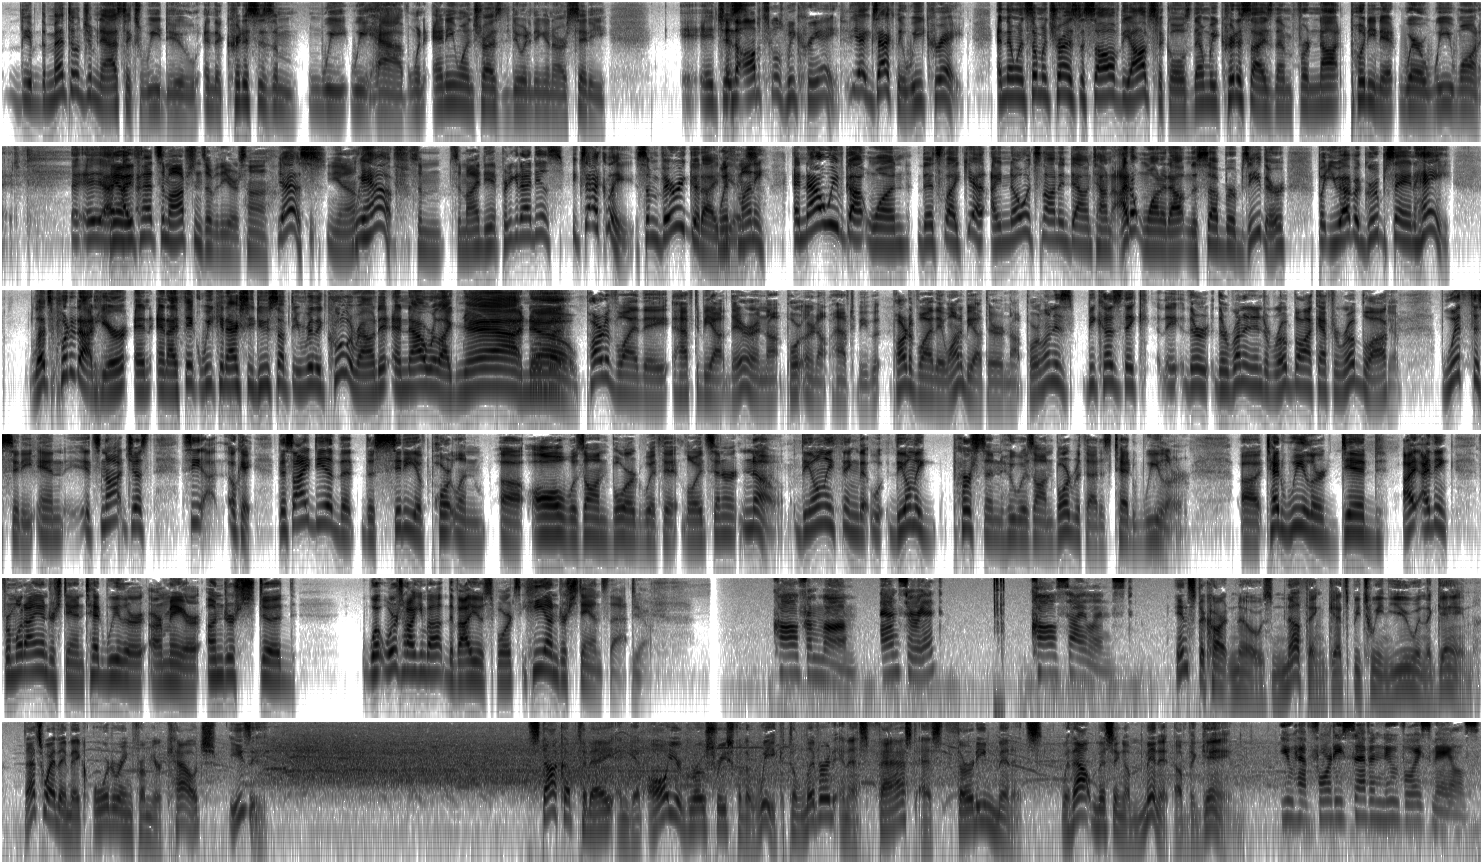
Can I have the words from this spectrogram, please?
the the mental gymnastics we do and the criticism we we have when anyone tries to do anything in our city. It, it and just the obstacles we create. yeah, exactly. We create. And then when someone tries to solve the obstacles, then we criticize them for not putting it where we want it. I, I, yeah, we've had some options over the years, huh? yes, You know? we have Some some idea, pretty good ideas. exactly some very good ideas with money. And now we've got one that's like, yeah, I know it's not in downtown. I don't want it out in the suburbs either. But you have a group saying, hey. Let's put it out here, and and I think we can actually do something really cool around it. And now we're like, yeah, no, Well, part of why they have to be out there and not Portland, or not have to be, but part of why they want to be out there and not Portland is because they they they're they're running into roadblock after roadblock. Yep. With the city, and it's not just see. Okay, this idea that the city of Portland uh, all was on board with it, Lloyd Center. No, the only thing that w- the only person who was on board with that is Ted Wheeler. Uh, Ted Wheeler did. I, I think, from what I understand, Ted Wheeler, our mayor, understood what we're talking about, the value of sports. He understands that. yeah. Call from mom. Answer it. Call silenced. Instacart knows nothing gets between you and the game. That's why they make ordering from your couch easy. Stock up today and get all your groceries for the week delivered in as fast as 30 minutes without missing a minute of the game. You have 47 new voicemails.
